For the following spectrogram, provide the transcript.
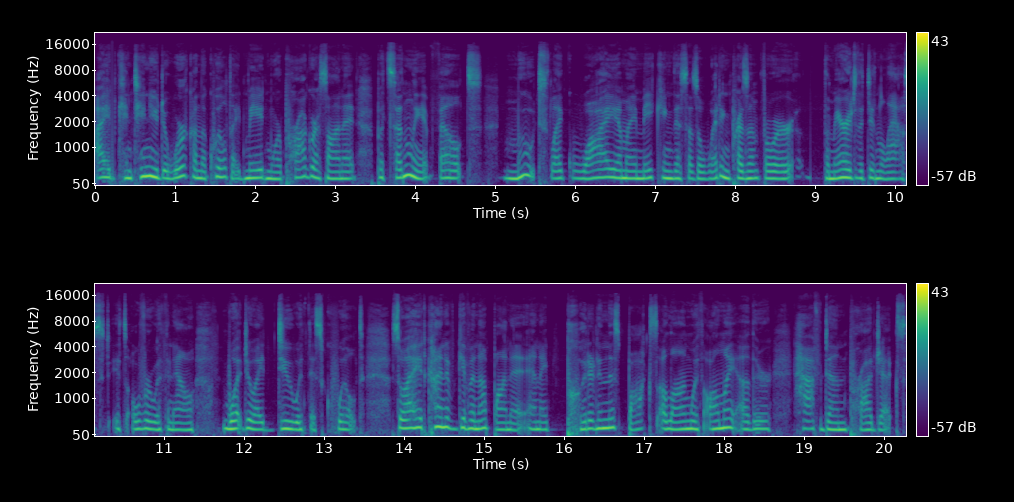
I had continued to work on the quilt. I'd made more progress on it, but suddenly it felt moot. Like, why am I making this as a wedding present for the marriage that didn't last. It's over with now. What do I do with this quilt? So I had kind of given up on it and I put it in this box along with all my other half done projects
